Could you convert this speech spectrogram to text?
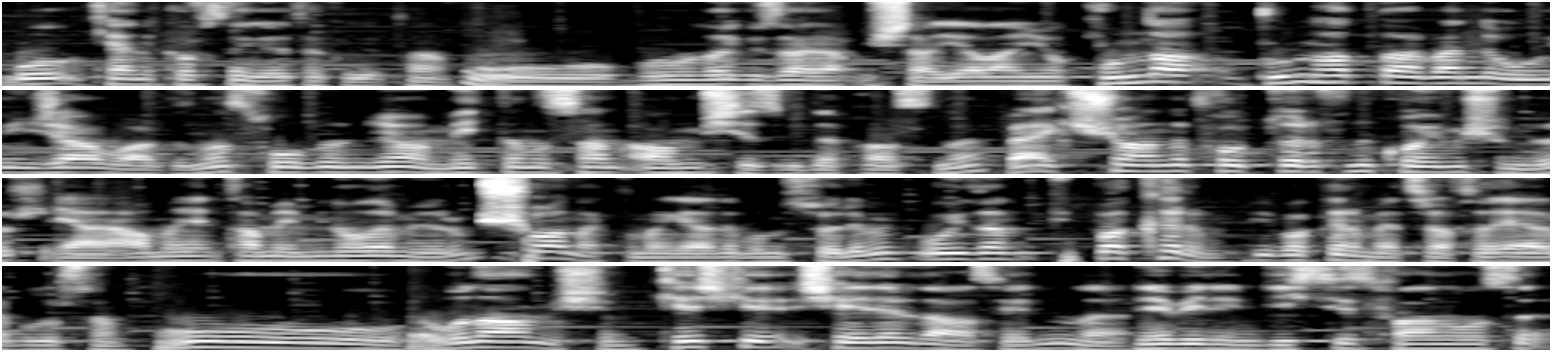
bu kendi kafasına göre takılıyor. Tamam. Oo bunu da güzel yapmışlar. Yalan yok. Bunda bunun hatta bende oyuncağı vardı. Nasıl olduğunu bilmiyorum McDonald's'tan almışız bir defasında. Belki şu anda fotoğrafını koymuşumdur. Yani ama tam emin olamıyorum. Şu an aklıma geldi bunu söylemek. O yüzden bir bakarım. Bir bakarım etrafta eğer bulursam. Oo, bunu almışım. Keşke şeyleri de alsaydım da. Ne bileyim dişsiz falan olsa.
